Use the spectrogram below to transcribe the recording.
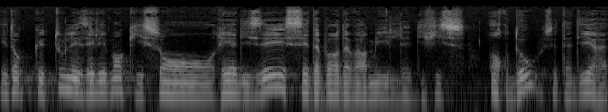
Et donc que tous les éléments qui sont réalisés, c'est d'abord d'avoir mis l'édifice hors d'eau, c'est-à-dire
